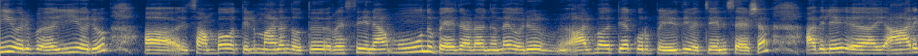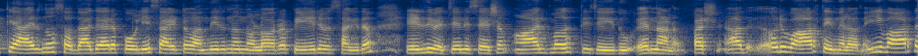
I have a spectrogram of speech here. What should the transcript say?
ഈ ഒരു ഈ ഒരു ആ, സംഭവത്തിൽ മനംതൊത്ത് റസീന മൂന്ന് പേജ് അടങ്ങുന്ന ഒരു ആത്മഹത്യാക്കുറിപ്പ് എഴുതി വെച്ചതിന് ശേഷം അതിൽ ആരൊക്കെ ആയിരുന്നു സദാചാര പോലീസായിട്ട് വന്നിരുന്നെന്നുള്ളവരുടെ പേര് സഹിതം എഴുതി വെച്ചതിന് ശേഷം ആത്മഹത്യ ചെയ്തു എന്നാണ്. പക്ഷെ അത് ഒരു വാർത്ത ഇന്നലെ വന്നത് ഈ വാർത്ത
